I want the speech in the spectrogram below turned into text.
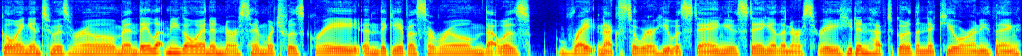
going into his room. And they let me go in and nurse him, which was great. And they gave us a room that was right next to where he was staying. He was staying in the nursery. He didn't have to go to the NICU or anything.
